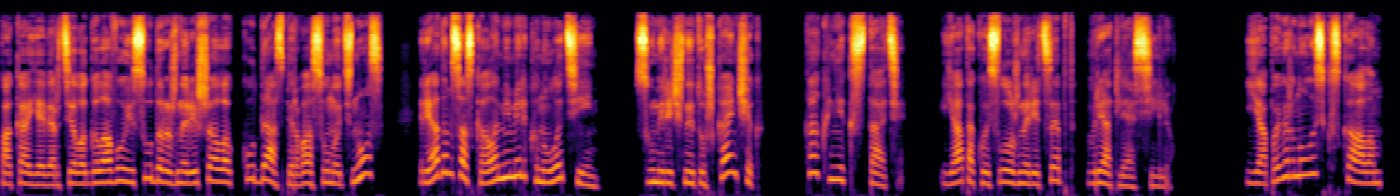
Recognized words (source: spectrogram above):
Пока я вертела головой и судорожно решала, куда сперва сунуть нос, рядом со скалами мелькнула тень. Сумеречный тушканчик? Как ни кстати. Я такой сложный рецепт вряд ли осилю. Я повернулась к скалам.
